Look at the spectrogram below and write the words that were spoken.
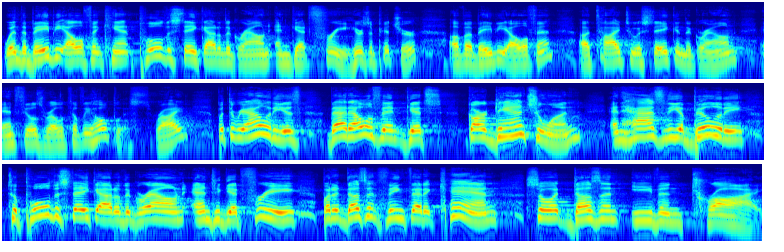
when the baby elephant can't pull the stake out of the ground and get free. Here's a picture of a baby elephant uh, tied to a stake in the ground and feels relatively hopeless, right? But the reality is that elephant gets gargantuan and has the ability to pull the stake out of the ground and to get free, but it doesn't think that it can, so it doesn't even try.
